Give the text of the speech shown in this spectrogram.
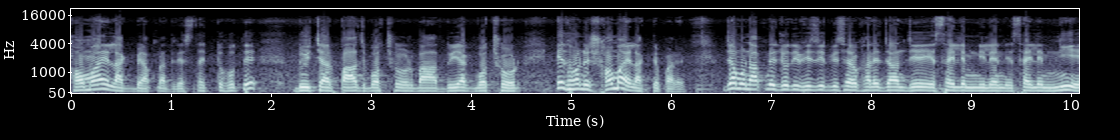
সময় লাগবে আপনাদের স্থায়িত্ব হতে? দুই, চার, পাঁচ বছর বা দুই, এক বছর, এ ধরনের সময় লাগতে পারে। যেমন আপনি যদি ভিজিট ভিসার ওখানে যান, যে এসাইলেম নিলেন, এসাইলেম নিয়ে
